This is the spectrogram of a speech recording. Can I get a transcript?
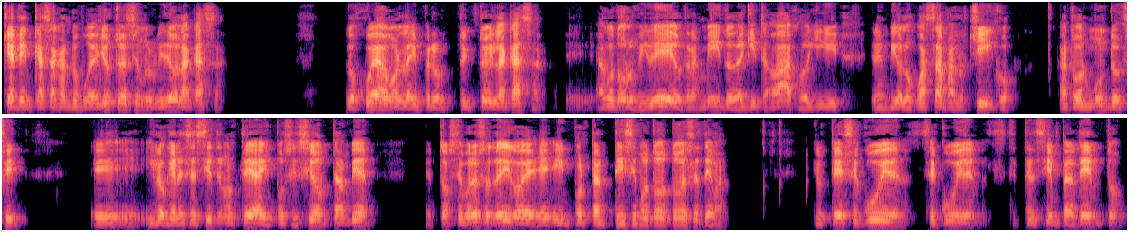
quédate en casa cuando pueda. Yo estoy haciendo el video de la casa. Lo juego online, pero estoy, en la casa. Eh, hago todos los videos, transmito, de aquí trabajo, aquí envío los WhatsApp a los chicos, a todo el mundo, en fin. Eh, y lo que necesiten ustedes a disposición también. Entonces, por eso te digo, es, importantísimo todo, todo ese tema. Que ustedes se cuiden, se cuiden, estén siempre atentos.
